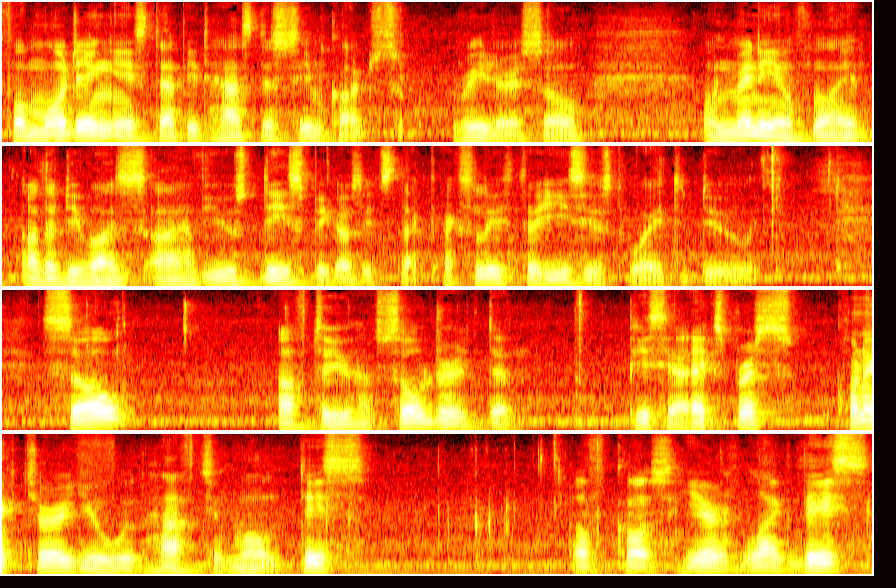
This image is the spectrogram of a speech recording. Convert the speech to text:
for modding is that it has the SIM card reader. So on many of my other devices I have used this because it's like actually the easiest way to do it. So after you have soldered the PCI Express connector you will have to mount this of course here like this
